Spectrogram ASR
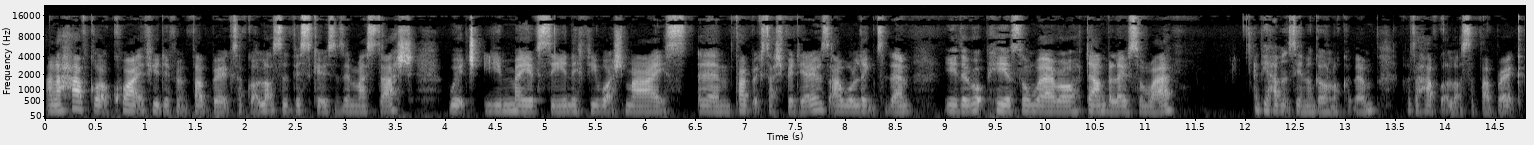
and I have got quite a few different fabrics. I've got lots of viscoses in my stash, which you may have seen if you watch my um, fabric stash videos. I will link to them either up here somewhere or down below somewhere. If you haven't seen them, go and look at them because I have got lots of fabric.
